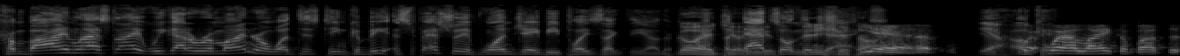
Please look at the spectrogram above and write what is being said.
combined last night, we got a reminder on what this team could be, especially if one JB plays like the other. Go ahead, but Joe. that's You on the finish your thought. Yeah. Yeah. What- Okay. What, I like about this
